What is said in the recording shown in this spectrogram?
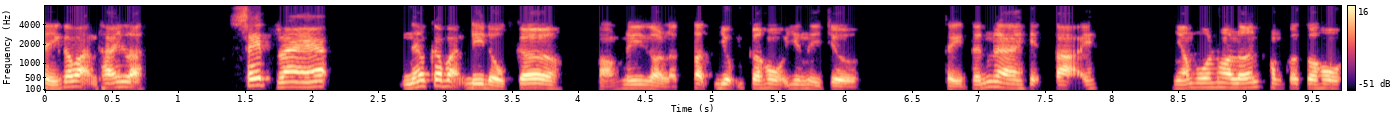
thì các bạn thấy là xét ra nếu các bạn đi đầu cơ hoặc đi gọi là tận dụng cơ hội trên thị trường thì tính ra hiện tại nhóm vốn hóa lớn không có cơ hội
